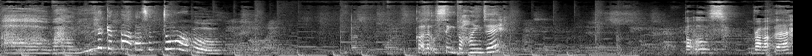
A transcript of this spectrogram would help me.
Oh wow, look at that, that's adorable. Got a little sink behind it. Bottles, rum up there.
